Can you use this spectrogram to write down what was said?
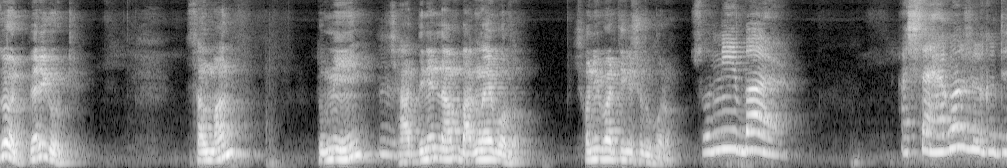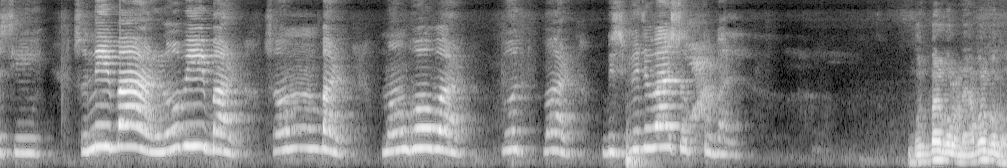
good very good Salman তুমি সাত দিনের নাম বাংলায় বলো। শনিবার থেকে শুরু করো। শনিবার। আচ্ছা এখন শুরু করতেছি। শনিবার রবিবার সোমবার মঙ্গলবার বুধবার বৃহস্পতিবার শুক্রবার। বুধবার বলো না আবার বলো।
